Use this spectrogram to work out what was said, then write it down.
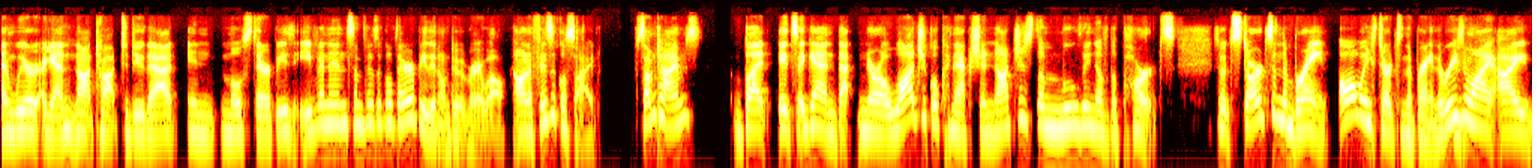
and we're, again, not taught to do that in most therapies, even in some physical therapy, they don't do it very well on a physical side. Sometimes, but it's again that neurological connection, not just the moving of the parts. So it starts in the brain, always starts in the brain. The reason why I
